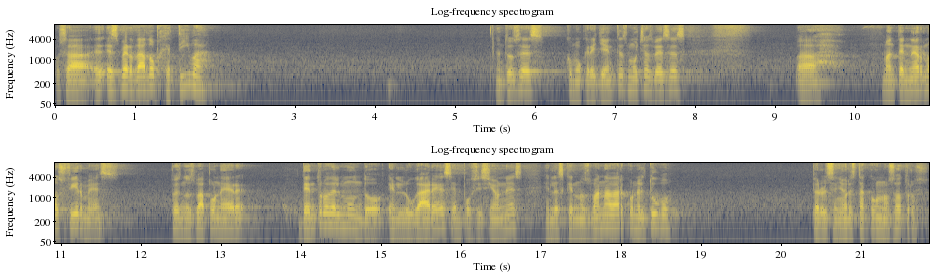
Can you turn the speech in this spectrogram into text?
o sea, e-, es verdad objetiva. Entonces, como creyentes muchas veces ah, mantenernos firmes, pues nos va a poner dentro del mundo en lugares, en posiciones en las que nos van a dar con el tubo. Pero el Señor está con nosotros.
